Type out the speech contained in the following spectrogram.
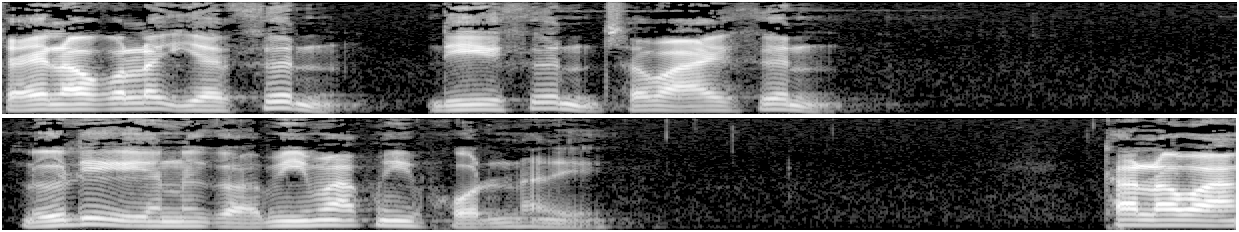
ใจเราก็ละเอียดขึ้น ดีขึ้นสบายขึ้น หรือที่อย่างหนึ่งก็มีมากมีผลนั่นเองถ้าระวาง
